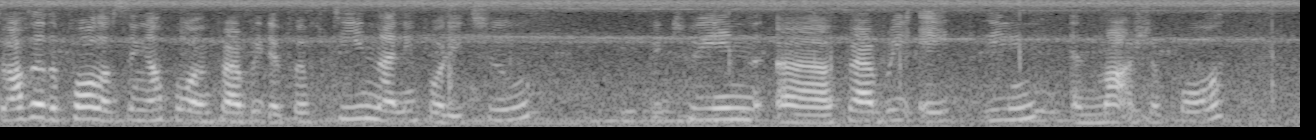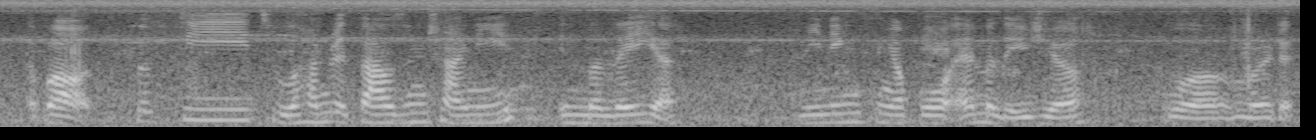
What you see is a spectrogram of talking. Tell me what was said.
So after the fall of Singapore on February the 15th, 1942, between uh, February 18 and March the 4th, about 50 to 100,000 Chinese in Malaya, meaning Singapore and Malaysia, were murdered.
